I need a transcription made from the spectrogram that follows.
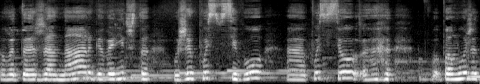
Вот э, Жанар говорит, что уже пусть всего, э, пусть все поможет,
